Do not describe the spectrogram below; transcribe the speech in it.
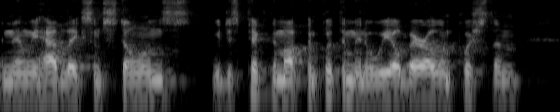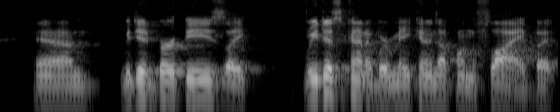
And then we had like some stones. We just picked them up and put them in a wheelbarrow and pushed them. We did burpees. Like we just kind of were making it up on the fly. But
